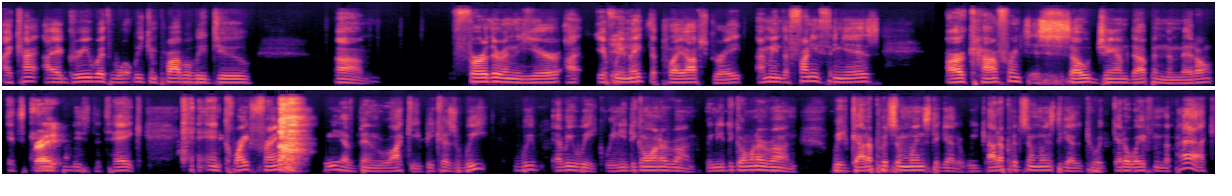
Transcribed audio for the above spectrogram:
I kind I agree with what we can probably do um further in the year. I, if we make the playoffs, great. I mean, the funny thing is our conference is so jammed up in the middle. It's Right. anybody's to take. And quite frankly, we have been lucky because we we every week we need to go on a run. We need to go on a run. We've got to put some wins together. We got to put some wins together to get away from the pack.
